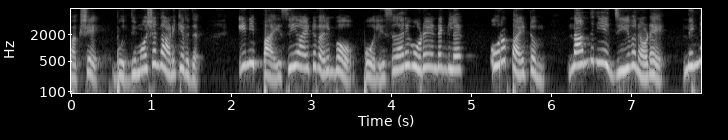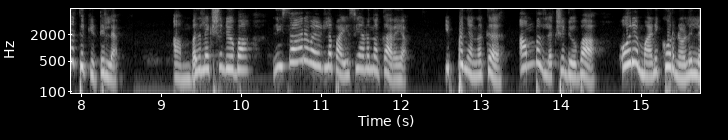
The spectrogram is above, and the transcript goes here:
പക്ഷേ ബുദ്ധിമോശം കാണിക്കരുത്. ഇനി പൈസയുമായിട്ട് വരുമ്പോ പോലീസുകാർ കൂടെ ഉണ്ടെങ്കിൽ ഉറപ്പായിട്ടും നന്ദിനിയെ ജീവനോടെ നിങ്ങൾക്ക് കിട്ടില്ല. അമ്പത് ലക്ഷം രൂപ നിസാരമായിട്ടുള്ള പൈസയാണെന്നൊക്കെ അറിയാം. ഇപ്പൊ ഞങ്ങൾക്ക് അമ്പത് ലക്ഷം രൂപ ഒരു മണിക്കൂറിനുള്ളിൽ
